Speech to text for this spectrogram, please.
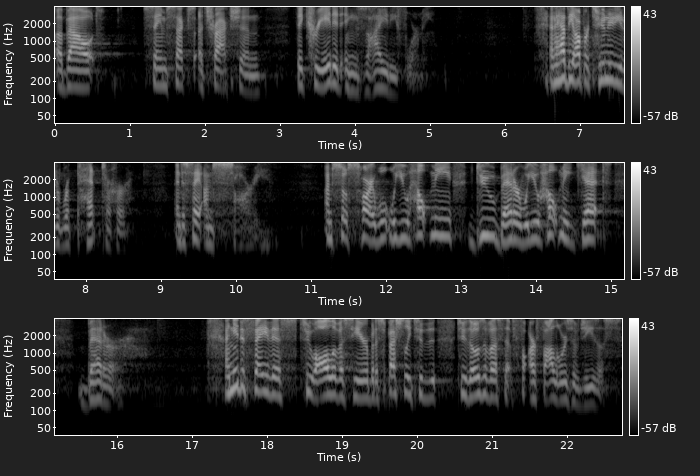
about same sex attraction, they created anxiety for me. And I had the opportunity to repent to her and to say, I'm sorry. I'm so sorry. Will, will you help me do better? Will you help me get better? I need to say this to all of us here, but especially to, the, to those of us that f- are followers of Jesus.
